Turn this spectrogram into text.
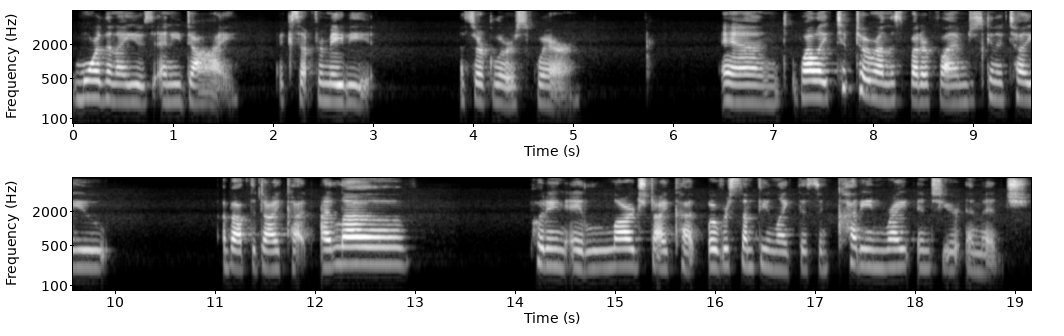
more than I use any die, except for maybe a circle or a square. And while I tiptoe around this butterfly, I'm just going to tell you about the die cut. I love putting a large die cut over something like this and cutting right into your image.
